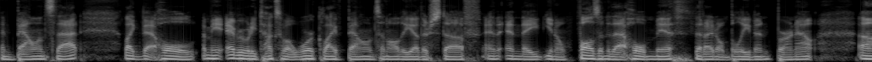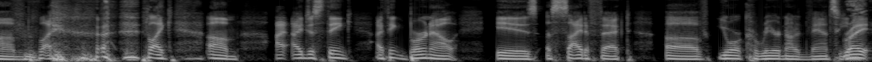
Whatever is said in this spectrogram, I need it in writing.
and balance that. Like that whole i mean everybody talks about work life balance and all the other stuff and and they you know falls into that whole myth that i don't believe in burnout. Um like like um I, I just think i think burnout is a side effect of your career not advancing. Right.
